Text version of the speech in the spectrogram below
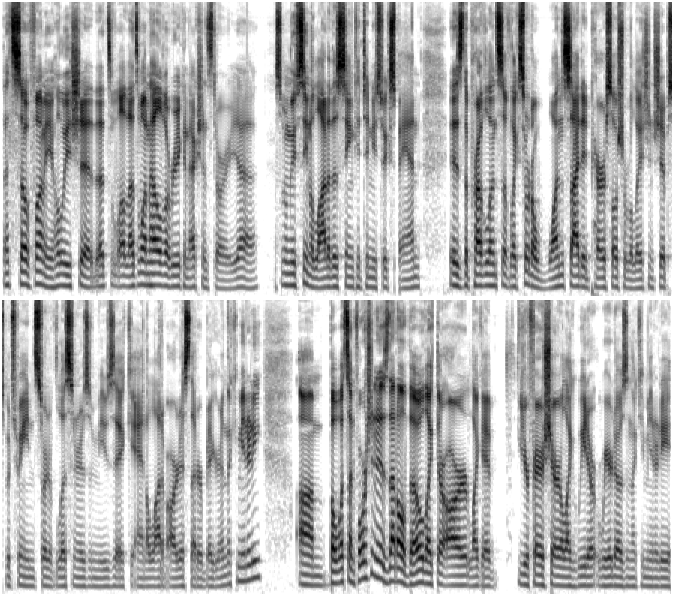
That's so funny. Holy shit. That's well, that's one hell of a reconnection story. Yeah. Something we've seen a lot of this scene continues to expand is the prevalence of like sort of one-sided parasocial relationships between sort of listeners of music and a lot of artists that are bigger in the community. Um, but what's unfortunate is that although like there are like a your fair share of like weirdos in the community,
